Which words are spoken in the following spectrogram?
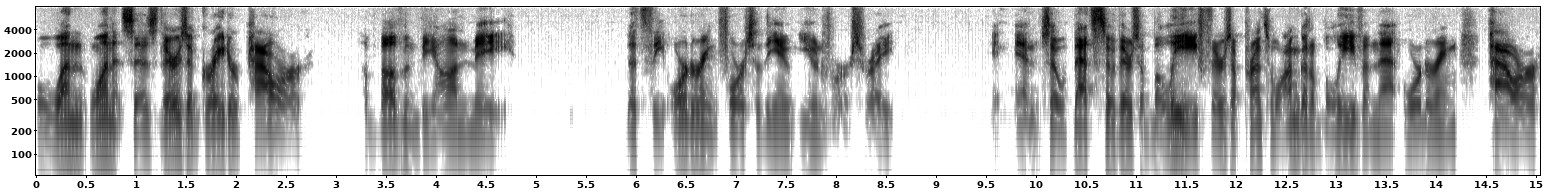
well, one one it says there's a greater power above and beyond me. That's the ordering force of the universe, right? And so that's so there's a belief there's a principle i'm going to believe in that ordering power.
